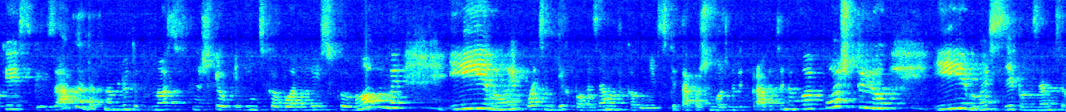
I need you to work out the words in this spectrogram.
в київських закладах. Нам люди приносять книжки українською або англійською мовами, і ми потім їх повеземо в Калинівське. Також можна відправити новою поштою, і ми всі повеземо цю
